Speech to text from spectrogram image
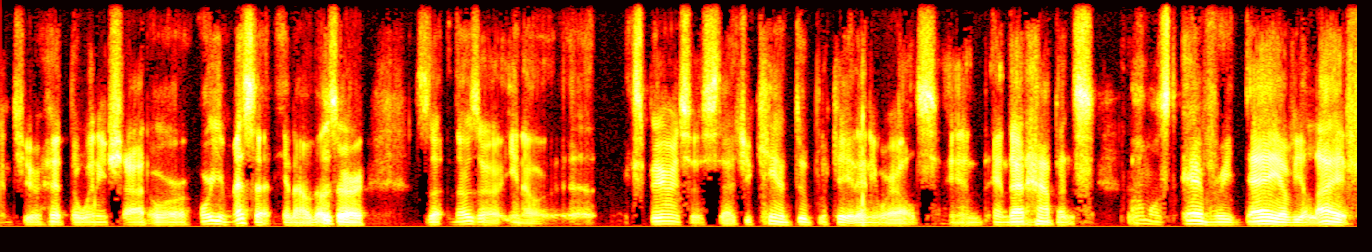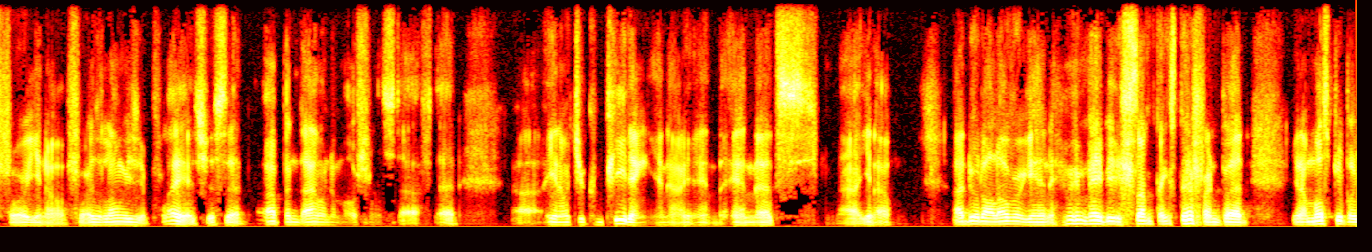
and you hit the winning shot, or or you miss it. You know, those are those are you know uh, experiences that you can't duplicate anywhere else, and and that happens almost every day of your life for you know for as long as you play. It's just that up and down emotional stuff that uh, you know, you're competing, you know, and and that's uh, you know, I do it all over again. Maybe something's different, but you know, most people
